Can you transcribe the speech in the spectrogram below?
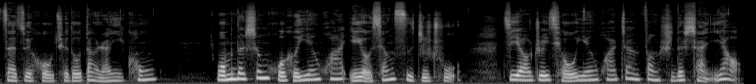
在最后却都荡然一空。我们的生活和烟花也有相似之处，既要追求烟花绽放时的闪耀，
